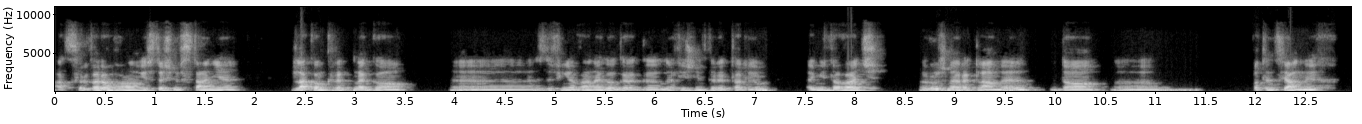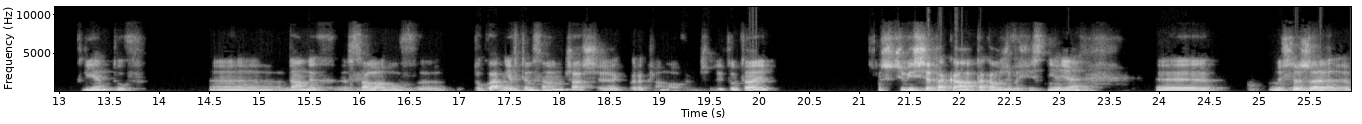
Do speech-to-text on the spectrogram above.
e, ad serwerową, jesteśmy w stanie dla konkretnego zdefiniowanego geograficznie terytorium emitować różne reklamy do potencjalnych klientów danych salonów dokładnie w tym samym czasie reklamowym. Czyli tutaj rzeczywiście taka, taka możliwość istnieje. Myślę, że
